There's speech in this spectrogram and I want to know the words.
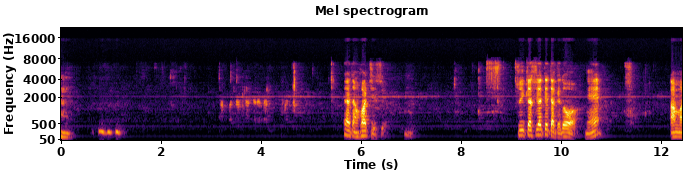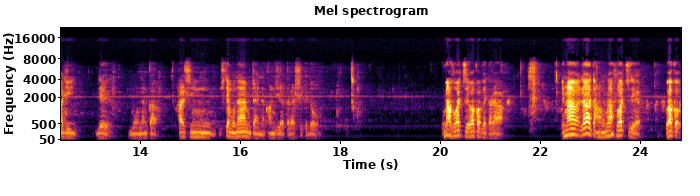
うん。やったんファッチですよ。うん、ツイキャスやってたけど、ね、あんまりで、もうなんか、配信してもな、みたいな感じだったらしいけど、今、ふわっちで枠開けたら、今、ラータン、今、ふわっちで枠、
